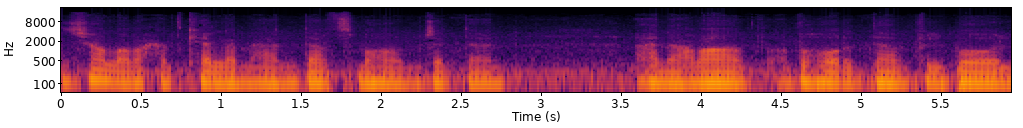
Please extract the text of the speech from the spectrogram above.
إن شاء الله راح نتكلم عن درس مهم جدا عن أعراض ظهور الدم في البول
